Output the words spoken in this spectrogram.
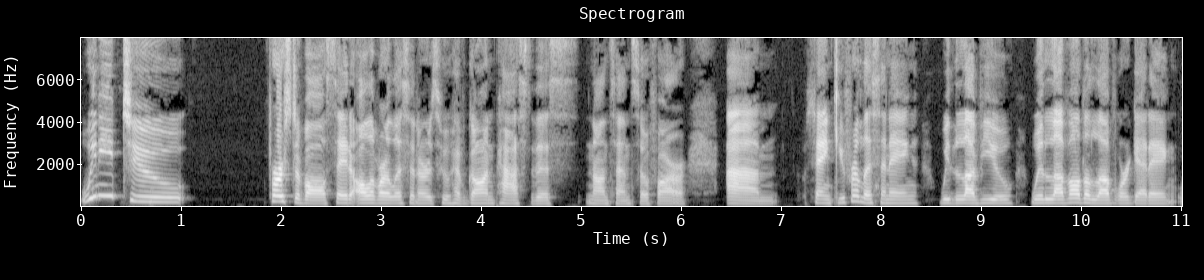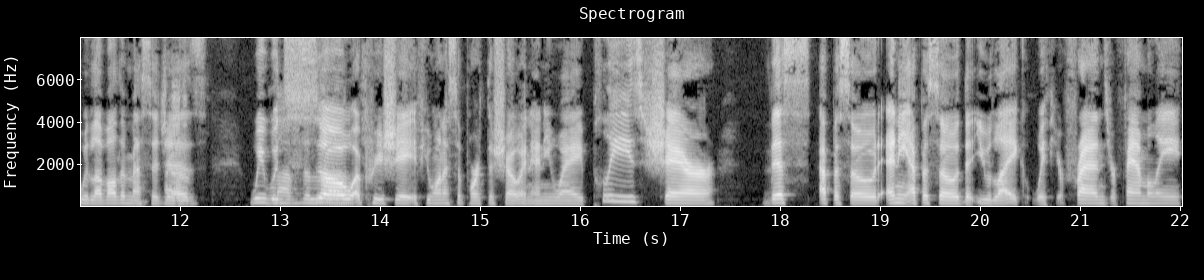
we need to first of all say to all of our listeners who have gone past this nonsense so far. Um. Thank you for listening. We love you. We love all the love we're getting. We love all the messages. We would so love. appreciate if you want to support the show in any way. Please share this episode, any episode that you like with your friends, your family.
